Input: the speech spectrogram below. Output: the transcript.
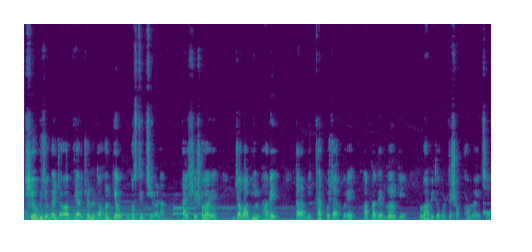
সে অভিযোগের জবাব দেওয়ার জন্য তখন কেউ উপস্থিত ছিল না। তাই সে সময়ে জবাবহীনভাবেই তারা মিথ্যার প্রচার করে আপনাদের মনকে প্রভাবিত করতে সক্ষম হয়েছে।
